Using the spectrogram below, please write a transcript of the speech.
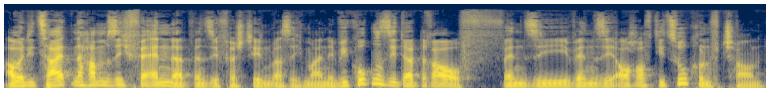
Aber die Zeiten haben sich verändert, wenn Sie verstehen, was ich meine. Wie gucken Sie da drauf, wenn Sie, wenn Sie auch auf die Zukunft schauen?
